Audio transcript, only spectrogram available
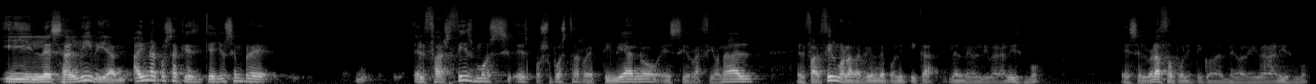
y les alivian. Hay una cosa que, yo siempre... El fascismo es, por supuesto, reptiliano, es irracional. El fascismo es la vertiente política del neoliberalismo es el brazo político del neoliberalismo,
